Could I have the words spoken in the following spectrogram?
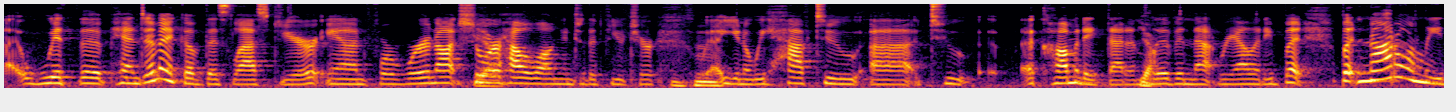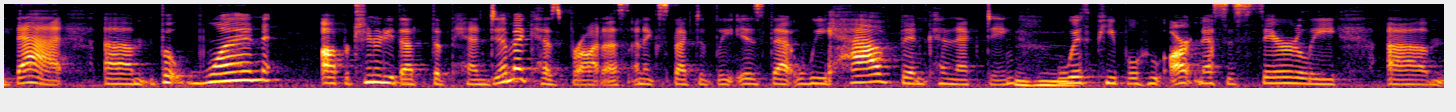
uh, with the pandemic of this last year, and for we're not sure Yeah. Mm-hmm. how long into the future, uh, you know, we have to, uh, to accommodate that and Yeah. live in that reality. But, but not only that, um, but one opportunity that the pandemic has brought us unexpectedly is that we have been connecting Mm-hmm. with people who aren't necessarily um,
